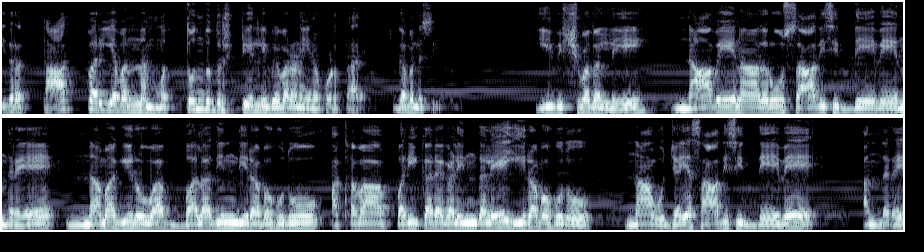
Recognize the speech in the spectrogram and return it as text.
ಇದರ ತಾತ್ಪರ್ಯವನ್ನ ಮತ್ತೊಂದು ದೃಷ್ಟಿಯಲ್ಲಿ ವಿವರಣೆಯನ್ನು ಕೊಡ್ತಾರೆ. ಗಮನಿಸಿ. ಈ ವಿಶ್ವದಲ್ಲಿ ನಾವೇನಾದರೂ ಸಾಧಿಸಿದ್ದೇವೆ ಅಂದರೆ ನಮಗಿರುವ ಬಲದಿಂದಿರಬಹುದು ಅಥವಾ ಪರಿಕರಗಳಿಂದಲೇ ಇರಬಹುದು. ನಾವು ಜಯ ಸಾಧಿಸಿದ್ದೇವೆ ಅಂದರೆ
